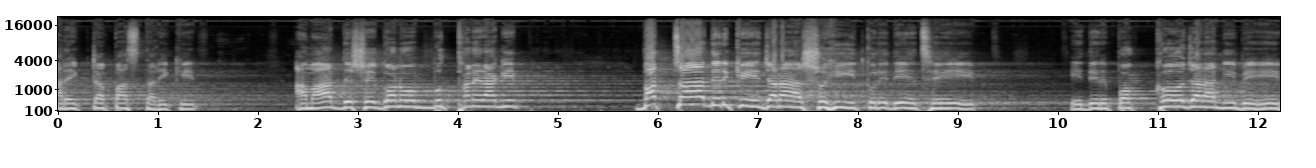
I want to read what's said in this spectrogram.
আরেকটা পাঁচ তারিখে আমার দেশে গণ অভ্যুত্থানের আগে বাচ্চাদেরকে যারা শহীদ করে দিয়েছে এদের পক্ষ যারা নিবে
